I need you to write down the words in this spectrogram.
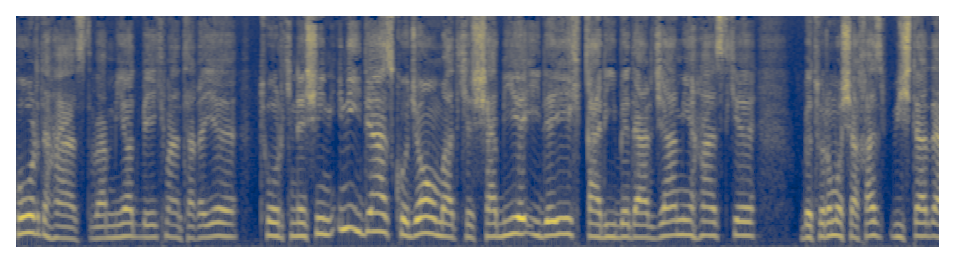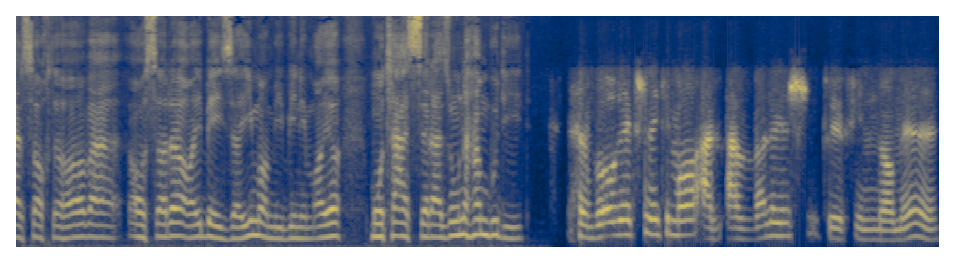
کرد هست و میاد به یک منطقه ترک نشین این ایده از کجا اومد که شبیه ایده یک غریبه در جمعی هست که به طور مشخص بیشتر در ساخته ها و آثار آقای بیزایی ما می‌بینیم آیا متأثر از اون هم بودید؟ واقعیتش اینه که ما از اولش توی فیلم نامه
